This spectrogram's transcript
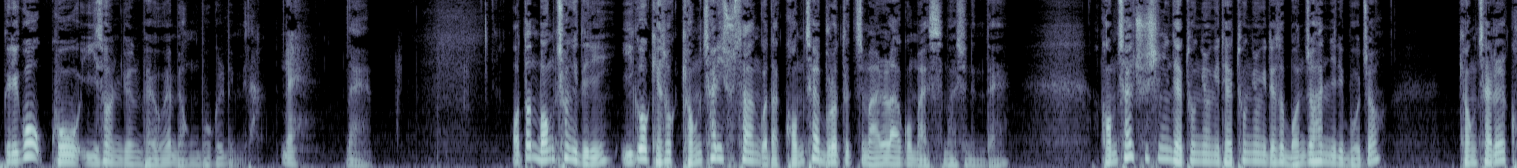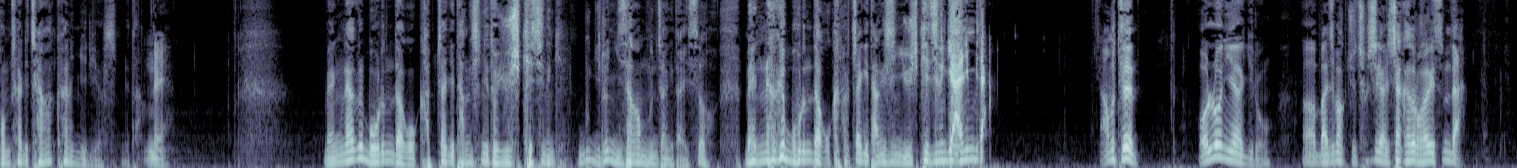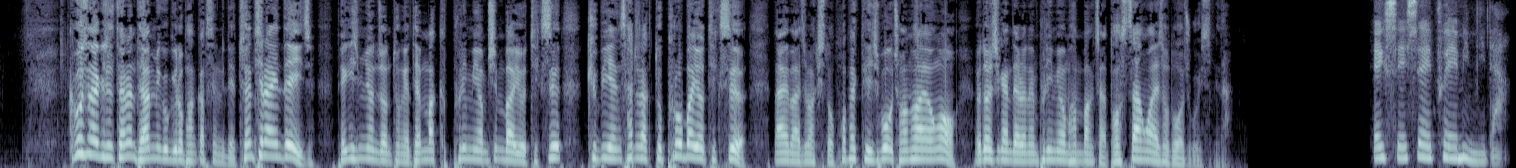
그리고 고 이선균 배우의 명복을 빕니다. 네. 네. 어떤 멍청이들이 이거 계속 경찰이 수사한 거다. 검찰 물어뜯지 말라고 말씀하시는데 검찰 출신인 대통령이 대통령이 돼서 먼저 한 일이 뭐죠? 경찰을 검찰이 장악하는 일이었습니다. 네. 맥락을 모른다고 갑자기 당신이 더 유식해지는 게, 뭐 이런 이상한 문장이 다 있어. 맥락을 모른다고 갑자기 당신이 유식해지는 게 아닙니다! 아무튼, 언론 이야기로, 어, 마지막 주 첫 시간 시작하도록 하겠습니다. 그것은 알기 싫다는 대한민국 1호 반값 생리대 29데이즈 120년 전통의 덴마크 프리미엄 신바이오틱스 큐비엔 사르락토 프로바이오틱스 나의 마지막 시도 퍼펙트 25 전화영어 8시간 다려낸 프리미엄 한방차 더 쌍화에서 도와주고 있습니다. XSFM입니다.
